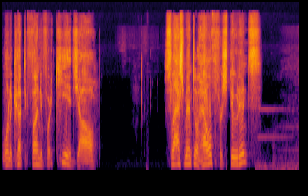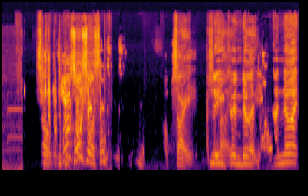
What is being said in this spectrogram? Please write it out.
want to cut the funding for the kids, y'all. Slash mental health for students. So the proposal essentially. Oh, sorry. I should Knew you probably- couldn't do oh, it. you- I know it.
